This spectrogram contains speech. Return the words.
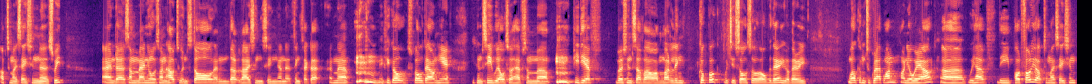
optimization uh, suite and uh, some manuals on how to install and licensing and uh, things like that. And uh, if you go scroll down here, you can see we also have some PDF versions of our modeling cookbook, which is also over there. You are very welcome to grab one on your way out. Uh, we have the portfolio optimization,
